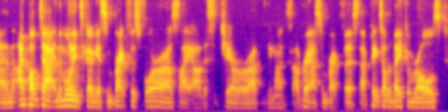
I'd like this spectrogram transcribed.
And I popped out in the morning to go get some breakfast for her. I was like, "Oh, this will cheer her up," you know. So I brought her some breakfast. I picked up the bacon rolls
